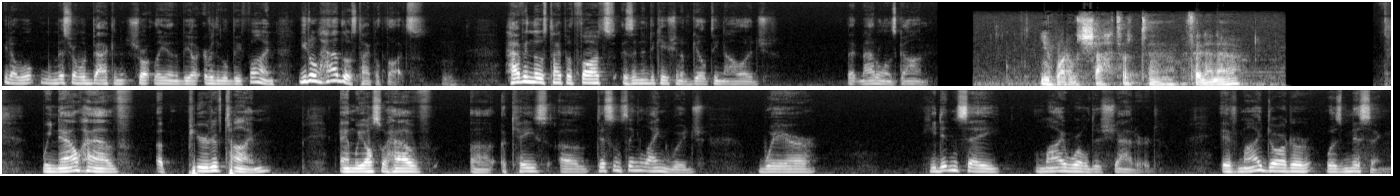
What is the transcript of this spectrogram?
you know, we'll, we'll miss her, we'll be back in shortly and be, everything will be fine. You don't have those type of thoughts. Hmm. Having those type of thoughts is an indication of guilty knowledge that Madeleine's gone. Your world shattered uh, within an hour. We now have a period of time, and we also have uh, a case of distancing language where he didn't say, My world is shattered. If my daughter was missing,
